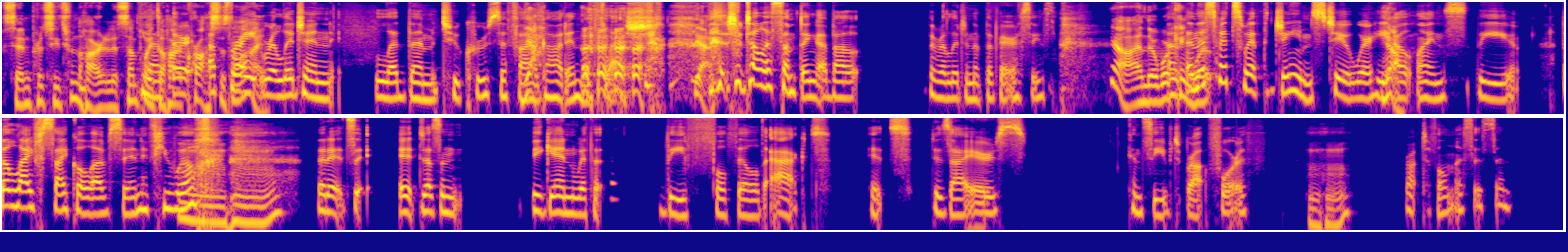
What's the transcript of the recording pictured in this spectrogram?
Sin proceeds from the heart, and at some point, Yeah, the heart crosses the line. religion led them to crucify Yeah. God in the flesh. it should tell us something about the religion of the Pharisees. Yeah, and they're Um, working and with. this fits with James too, where he Yeah. outlines the the life cycle of sin, if you will. Mhm. that it's it doesn't begin with the fulfilled act. It's desires conceived, brought forth, Mhm. brought to fullness is sin.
